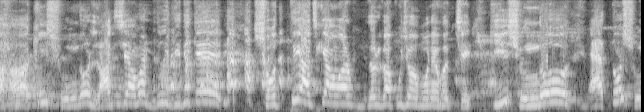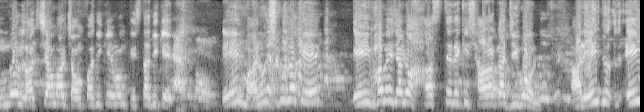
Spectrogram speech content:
আহা কি সুন্দর লাগছে আমার দুই দিদিকে। সত্যি আজকে আমার দুর্গাপুজো মনে হচ্ছে। কি সুন্দর এত সুন্দর লাগছে আমার চম্পাদিকে এবং তিস্তাদিকে। এই মানুষগুলোকে এইভাবে যেন হাসতে দেখি সারাটা জীবন। আর এই এই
